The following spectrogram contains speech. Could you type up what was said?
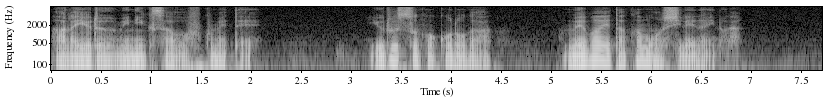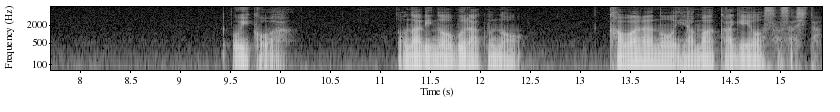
あらゆる醜さを含めて許す心が芽生えたかもしれないのだ。ウイコは隣の部落の河原の山影をささした。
